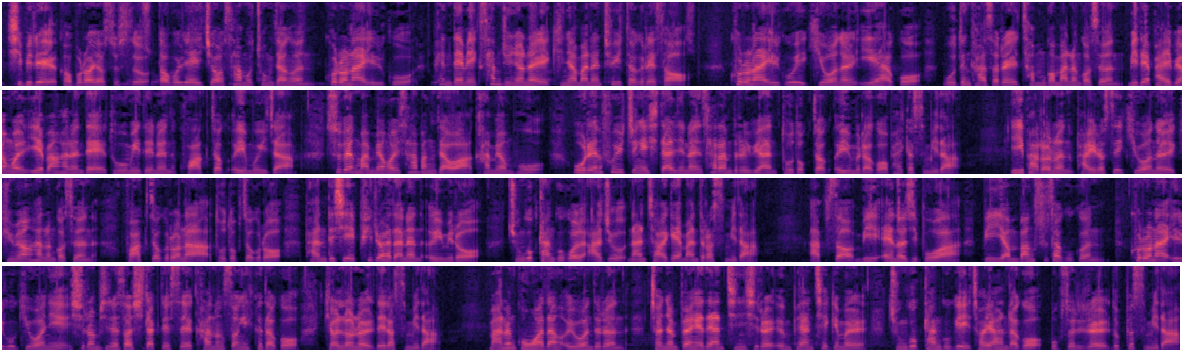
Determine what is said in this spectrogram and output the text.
11일 거브러 여수스 WHO 사무총장은 코로나19 팬데믹 3주년을 기념하는 트위터 글에서 코로나19의 기원을 이해하고 모든 가설을 점검하는 것은 미래 발병을 예방하는 데 도움이 되는 과학적 의무이자 수백만 명의 사망자와 감염 후 오랜 후유증에 시달리는 사람들을 위한 도덕적 의무라고 밝혔습니다. 이 발언은 바이러스의 기원을 규명하는 것은 과학적으로나 도덕적으로 반드시 필요하다는 의미로 중국 당국을 아주 난처하게 만들었습니다. 앞서 미 에너지부와 미 연방수사국은 코로나19 기원이 실험실에서 시작됐을 가능성이 크다고 결론을 내렸습니다. 많은 공화당 의원들은 전염병에 대한 진실을 은폐한 책임을 중국 당국이 져야 한다고 목소리를 높였습니다.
